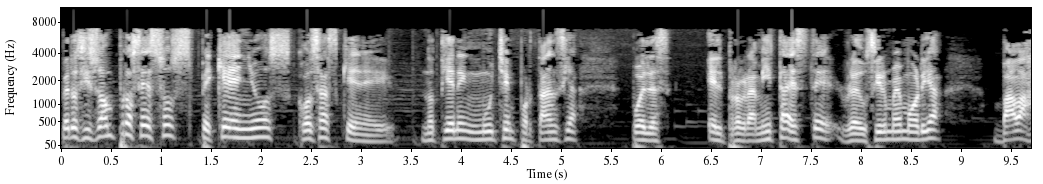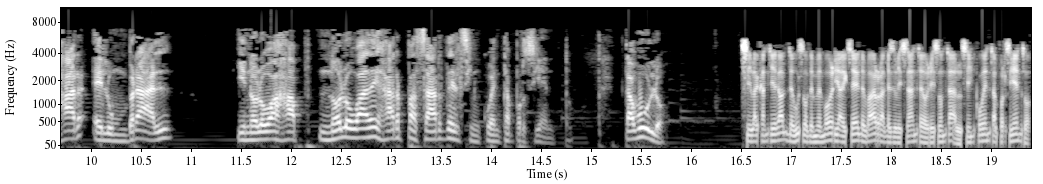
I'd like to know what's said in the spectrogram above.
Pero si son procesos pequeños, cosas que no tienen mucha importancia, pues el programita este, reducir memoria, va a bajar el umbral y no lo va a, no lo va a dejar pasar del 50%. Tabulo. Si la cantidad de uso de memoria excede barra deslizante horizontal 50%.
